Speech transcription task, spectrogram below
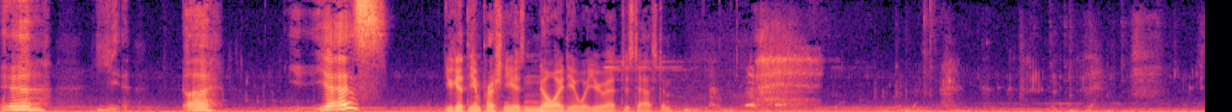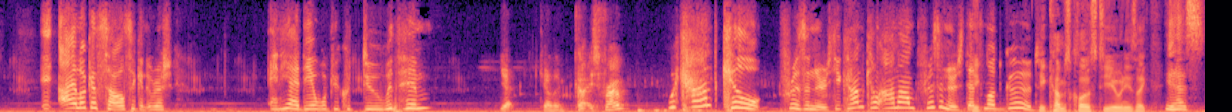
yeah, y- uh, y- yes. You get the impression he has no idea what you had just asked him. I- I look at Celsig and Urash. Any idea what we could do with him? yep, kill him. Cut his throat. We can't kill prisoners. You can't kill unarmed prisoners. That's He- not good. He comes close to you and he's like, yes,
